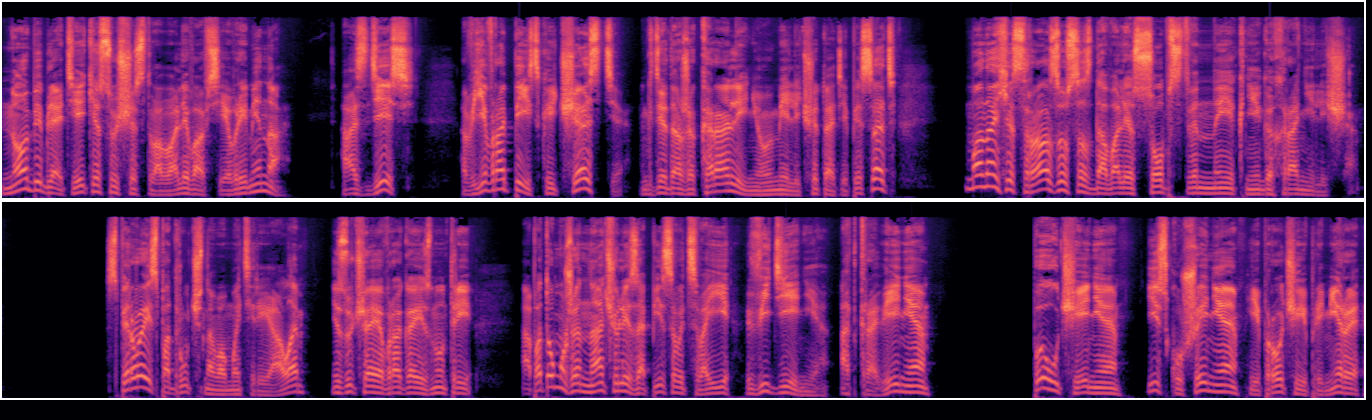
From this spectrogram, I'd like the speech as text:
но библиотеки существовали во все времена. А здесь в европейской части, где даже короли не умели читать и писать, монахи сразу создавали собственные книгохранилища. Сперва из подручного материала, изучая врага изнутри, а потом уже начали записывать свои видения, откровения, поучения, искушения и прочие примеры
